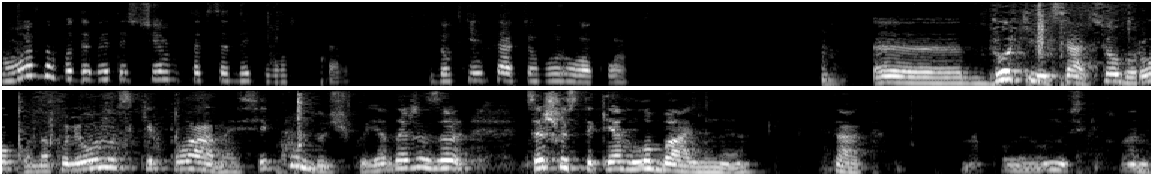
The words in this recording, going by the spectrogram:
можна подивитися, чим це все закінчиться до кінця цього року. Е, до кінця цього року наполеоновські плани. Секундочку, я навіть за це щось таке глобальне. Так, наполеоновські плани.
